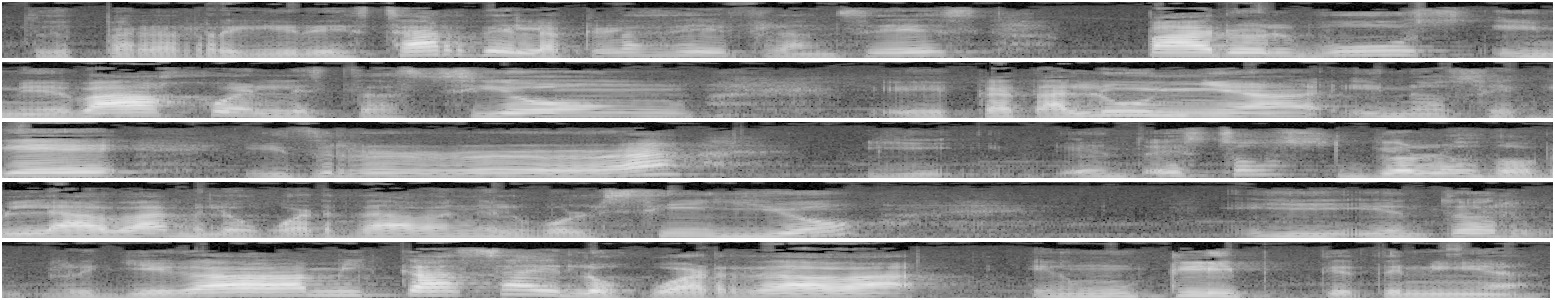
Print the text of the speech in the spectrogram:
Entonces, para regresar de la clase de francés, paro el bus y me bajo en la estación eh, Cataluña y no sé qué, y, y estos yo los doblaba, me los guardaba en el bolsillo y, entonces llegaba a mi casa y los guardaba en un clip que tenía.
